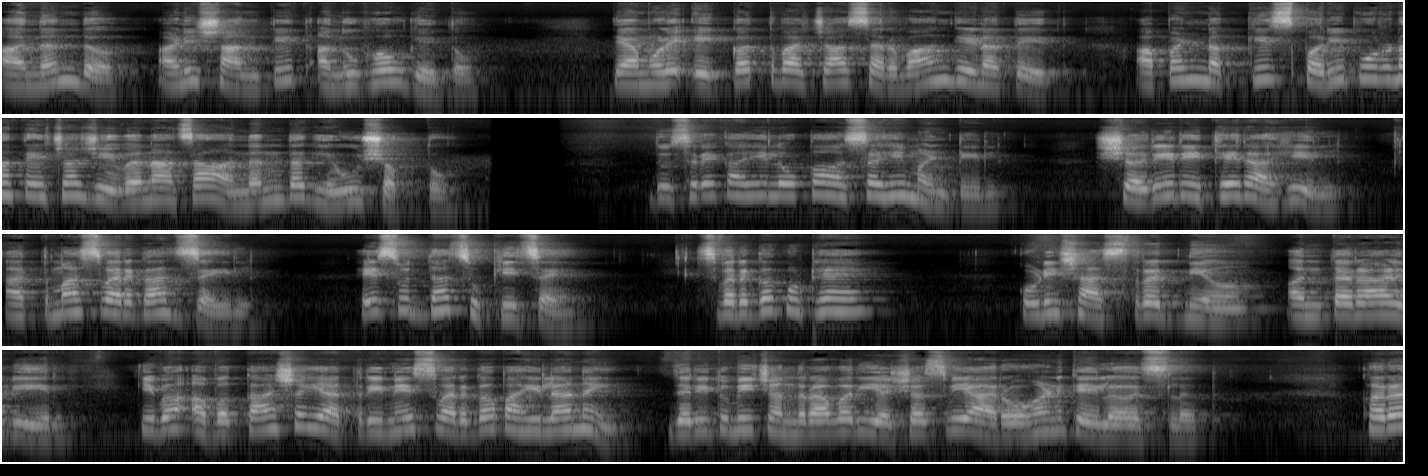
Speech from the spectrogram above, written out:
आनंद आणि शांतीत अनुभव घेतो. त्यामुळे एकत्वाच्या सर्वांगीणतेत आपण नक्कीच परिपूर्णतेच्या जीवनाचा आनंद घेऊ शकतो. दुसरे काही लोक असंही म्हणतील शरीर इथे राहील आत्मा स्वर्गात जाईल. हे सुद्धा चुकीचं आहे. स्वर्ग कुठे आहे? कोणी शास्त्रज्ञ अंतराळवीर किंवा अवकाश यात्रीने स्वर्ग पाहिला नाही जरी तुम्ही चंद्रावर यशस्वी आरोहण केलं असलत. खरं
